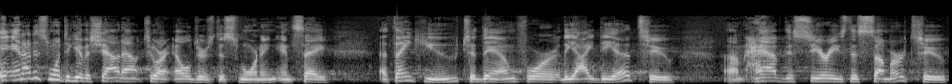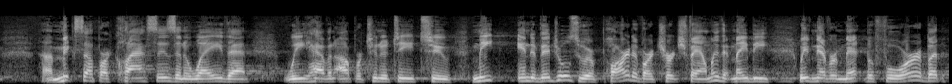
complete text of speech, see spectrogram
And I just want to give a shout out to our elders this morning and say, uh, thank you to them for the idea to um, have this series this summer to uh, mix up our classes in a way that we have an opportunity to meet individuals who are part of our church family that maybe we've never met before, but,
